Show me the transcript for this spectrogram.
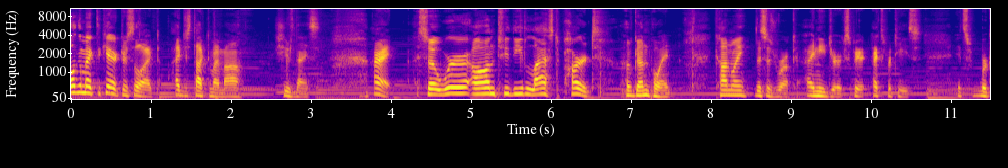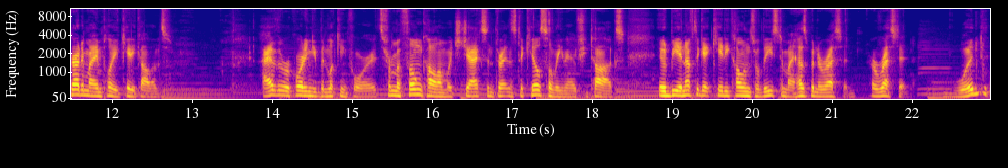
Welcome back to Character Select. I just talked to my ma. She was nice. Alright, so we're on to the last part of Gunpoint. Conway, this is Rook. I need your exper expertise. It's regarding my employee, Katie Collins. I have the recording you've been looking for. It's from a phone call in which Jackson threatens to kill Selena if she talks. It would be enough to get Katie Collins released and my husband arrested. Arrested. Would?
